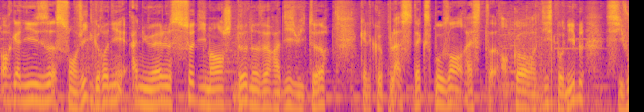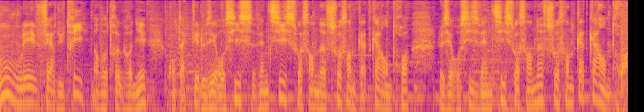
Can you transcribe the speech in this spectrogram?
organise son vide-grenier annuel ce dimanche de 9h à 18h. Quelques places d'exposants restent encore disponibles. Si vous voulez faire du tri dans votre grenier, contactez le 06 26 69 64 43, le 06 26 69 64 43.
